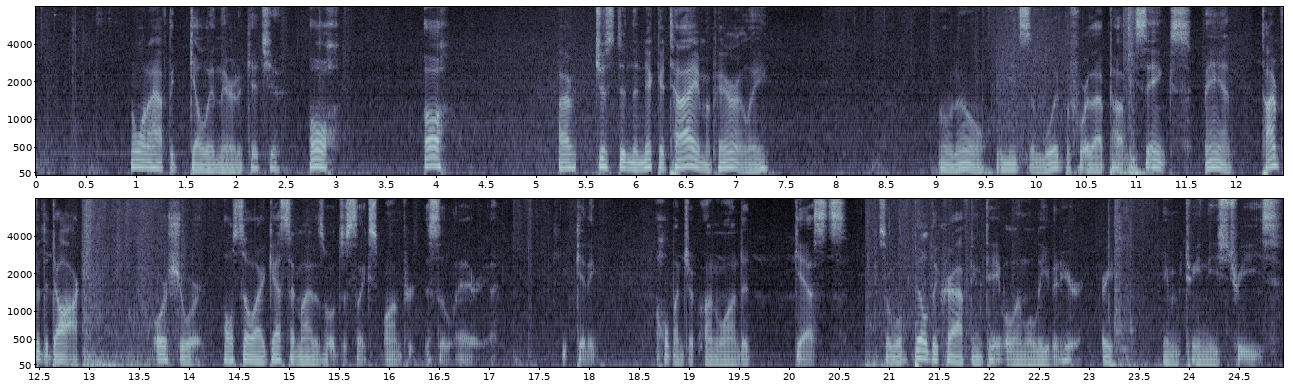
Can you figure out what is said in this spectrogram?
I don't want to have to go in there to get you. Oh. Oh. I'm just in the nick of time, apparently. Oh no, we need some wood before that puppy sinks. Man, time for the dock. Or shore. Also, I guess I might as well just like spawn proof this little area. Keep getting a whole bunch of unwanted guests. So we'll build the crafting table and we'll leave it here, right in between these trees.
